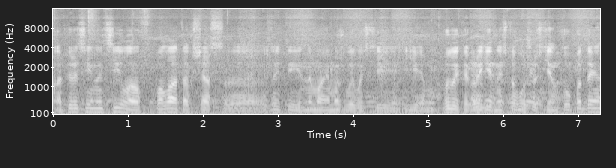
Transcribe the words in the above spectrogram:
Операційне тіло в палатах зараз е, зайти немає можливості. Є велика вірогідність того, що стінка впаде.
